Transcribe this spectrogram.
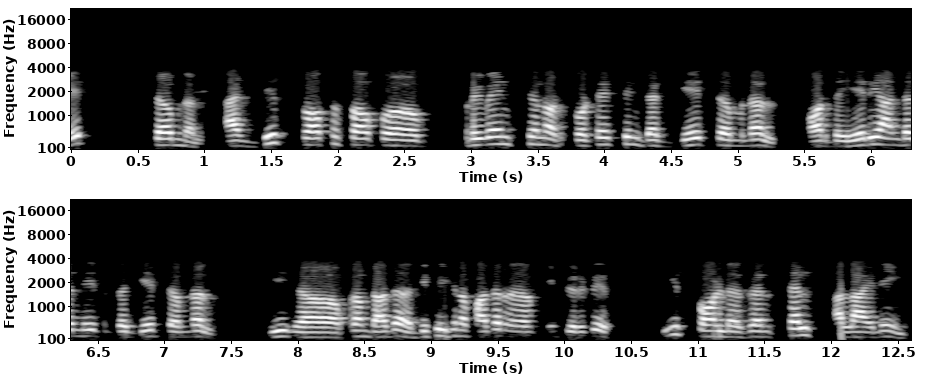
gate terminal. And this process of uh, prevention or protecting that gate terminal or the area underneath the gate terminal is, uh, from the other diffusion of other uh, impurities is called as a self-aligning.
